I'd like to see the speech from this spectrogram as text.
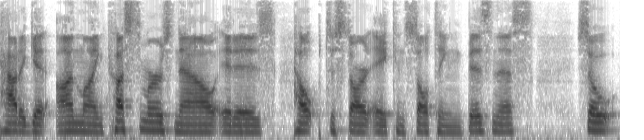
how to get online customers. Now it is help to start a consulting business. So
